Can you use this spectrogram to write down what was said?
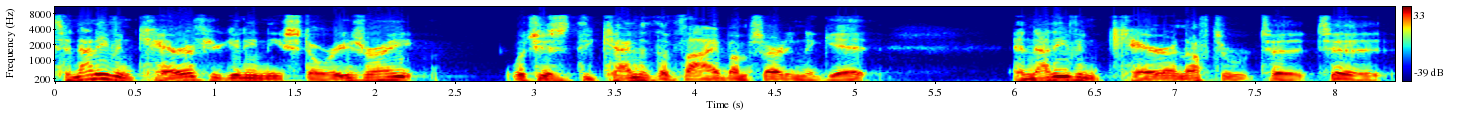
to not even care if you're getting these stories right, which is the kind of the vibe I'm starting to get, and not even care enough to to to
